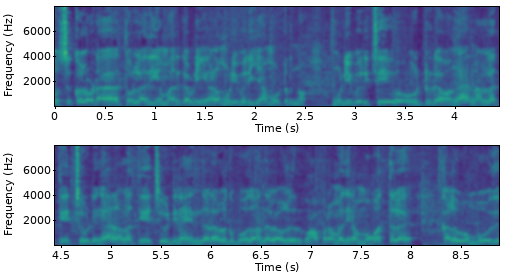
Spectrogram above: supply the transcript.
கொசுக்களோட தொல்லை அதிகமாக இருக்குது அப்படிங்கிறனால முடி பறிக்காமல் விட்டுருந்தோம். முடி பறித்து விட்டுருக்கவங்க நல்லா தேய்ச்சி விடுங்க. நல்லா தேய்ச்சி விட்டினா எந்த அளவுக்கு போதும் அந்த அளவுக்கு இருக்கும். அப்புறம் பார்த்தீங்கன்னா முகத்தில் கழுவும் போது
